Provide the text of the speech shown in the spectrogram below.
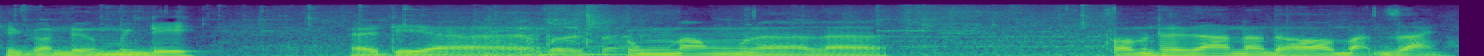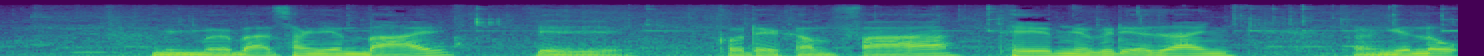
trên con đường mình đi. Đấy thì bạn. cũng mong là là có một thời gian nào đó bạn rảnh mình mời bạn sang Yên Bái để có thể khám phá thêm nhiều cái địa danh ở Nghĩa Lộ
